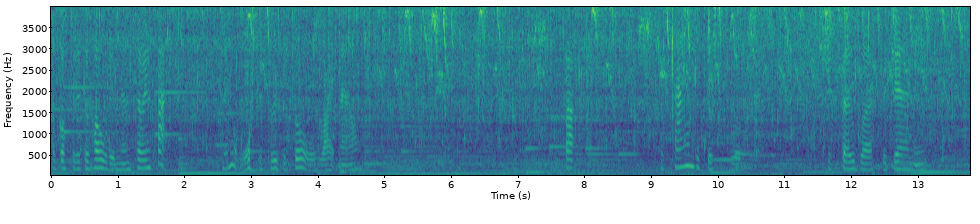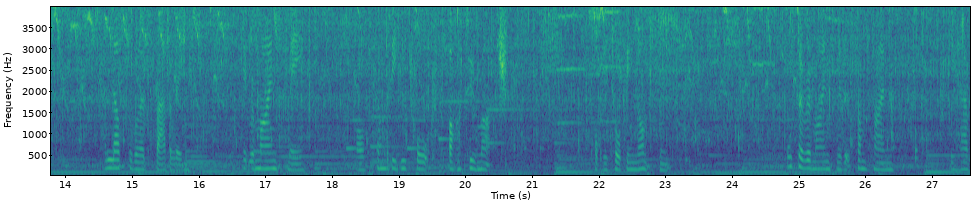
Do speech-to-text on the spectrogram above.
have got a little hole in them. So in fact, they're not waterproof at all right now. But the sound of this brook is so worth the journey. I love the word babbling. It reminds me of somebody who talks far too much, probably talking nonsense. Also reminds me that sometimes we have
